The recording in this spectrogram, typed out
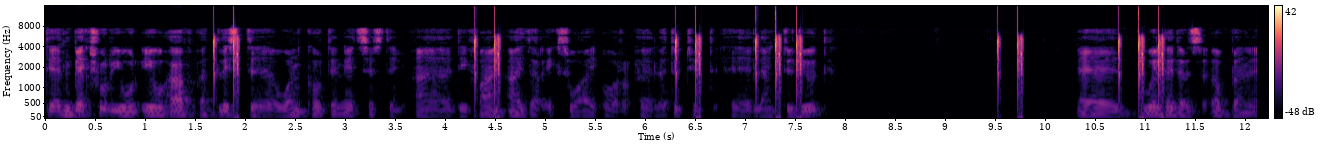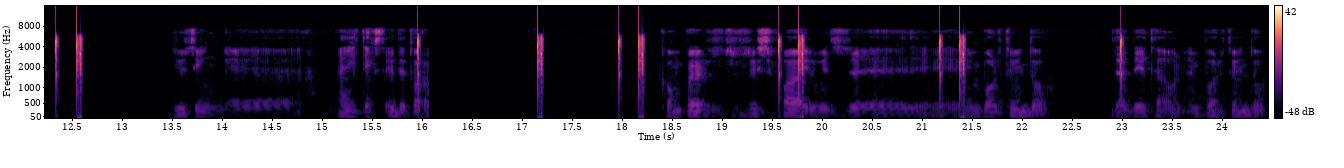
then make sure you, you have at least uh, one coordinate system defined either XY or latitude longitude. Well headers open using any text editor. Compare this file with the import window the data on import window.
